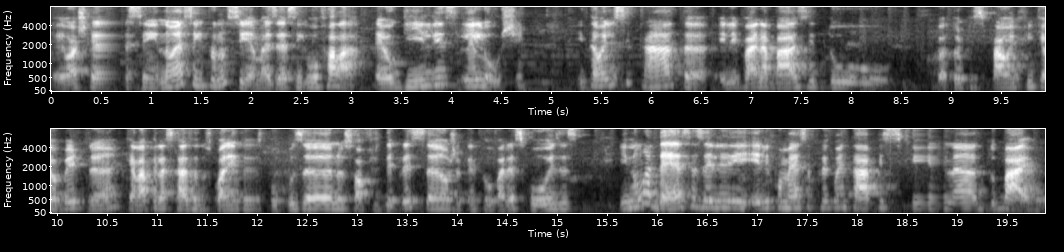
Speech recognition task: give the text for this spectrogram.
Eu acho que é assim, não é assim que pronuncia, mas é assim que eu vou falar. É o Gilles Lelouch. Então ele se trata, ele vai na base do, do ator principal, enfim, que é o Bertrand, que é lá pelas casas dos 40 e poucos anos, sofre de depressão, já tentou várias coisas. E numa dessas ele, ele começa a frequentar a piscina do bairro,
